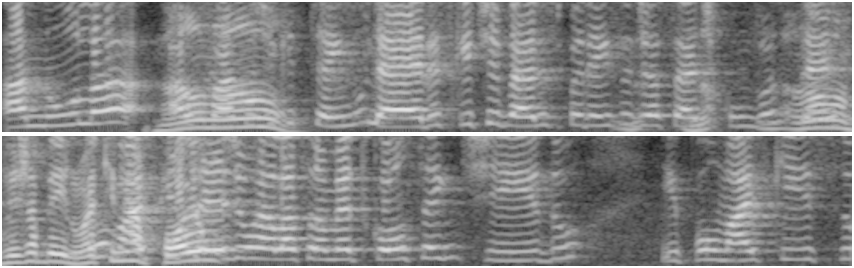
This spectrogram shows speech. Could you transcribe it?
anula não, o fato não. de que tem mulheres que tiveram experiência de assédio não, com você. Não, não, veja bem, não é que me apoiam. Que seja um relacionamento consentido e por mais que isso,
